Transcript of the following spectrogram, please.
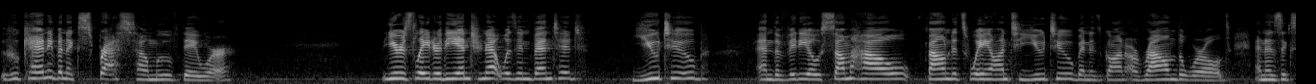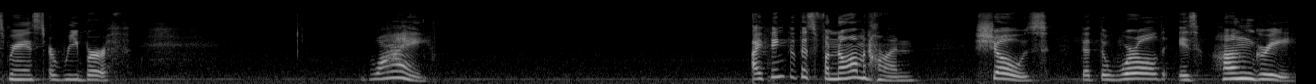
who can't even express how moved they were Years later, the internet was invented, YouTube, and the video somehow found its way onto YouTube and has gone around the world and has experienced a rebirth. Why? I think that this phenomenon shows that the world is hungry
